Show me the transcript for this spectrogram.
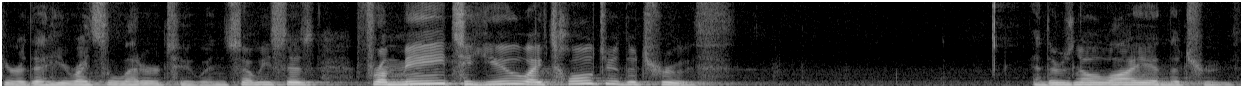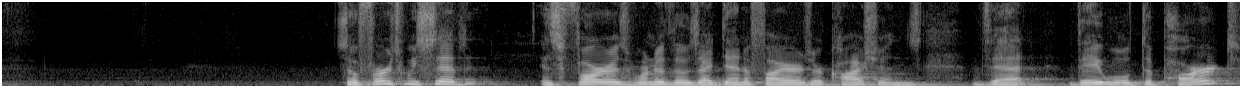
here that he writes the letter to. And so he says, From me to you, I've told you the truth. And there's no lie in the truth. So, first, we said, as far as one of those identifiers or cautions, that they will depart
